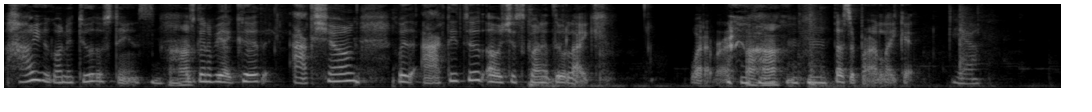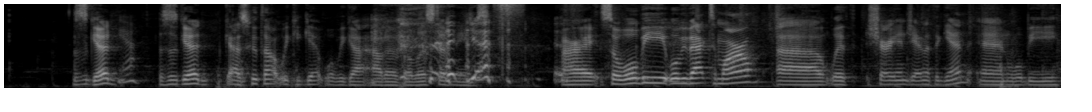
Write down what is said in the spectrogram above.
how you're going to do those things. Uh-huh. It's going to be a good action with attitude or it's just going to do like whatever. Uh-huh. Mm-hmm. that's the part I like it. Yeah. This is good. Yeah. This is good. Guys, who thought we could get what we got out of a list of names? yes. All right. So we'll be we'll be back tomorrow uh, with Sherry and Janeth again, and we'll be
